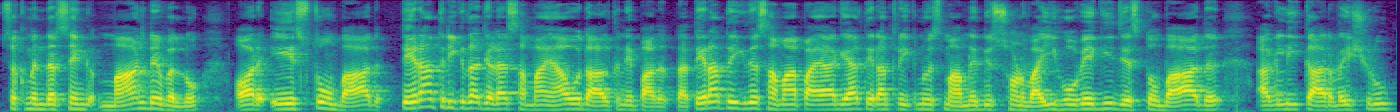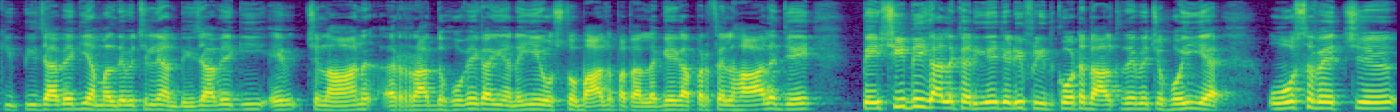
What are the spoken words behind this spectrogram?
ਸੁਖਮਿੰਦਰ ਸਿੰਘ ਮਾਨ ਦੇ ਵੱਲੋਂ ਔਰ ਇਸ ਤੋਂ ਬਾਅਦ 13 ਤਰੀਕ ਦਾ ਜਿਹੜਾ ਸਮਾਂ ਆ, ਉਹ ਅਦਾਲਤ ਨੇ ਪਾ ਦਿੱਤਾ। 13 ਤਰੀਕ ਦੇ ਸਮਾਂ ਪਾਇਆ ਗਿਆ 13 ਤਰੀਕ ਨੂੰ ਇਸ ਮਾਮਲੇ ਦੀ ਸੁਣਵਾਈ ਹੋਵੇਗੀ, ਜਿਸ ਤੋਂ ਬਾਅਦ ਅਗਲੀ ਕਾਰਵਾਈ ਸ਼ੁਰੂ ਕੀਤੀ ਜਾਵੇਗੀ, ਅਮਲ ਦੇ ਵਿੱਚ ਲਿਆਂਦੀ ਜਾਵੇਗੀ, ਇਹ ਚਲਾਨ ਰੱਦ ਹੋਵੇਗਾ ਜਾਂ ਨਹੀਂ, ਇਹ ਉਸ ਤੋਂ ਬਾਅਦ ਪਤਾ ਲੱਗੇਗਾ। ਪਰ ਫਿਲਹਾਲ ਜੇ ਪੇਸ਼ੀ ਦੀ ਗੱਲ ਕਰੀਏ, ਜਿਹੜੀ ਫਰੀਦਕੋਟ ਅਦਾਲਤ ਦੇ ਵਿੱਚ ਹੋਈ ਹੈ, ਉਸ ਵਿੱਚ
